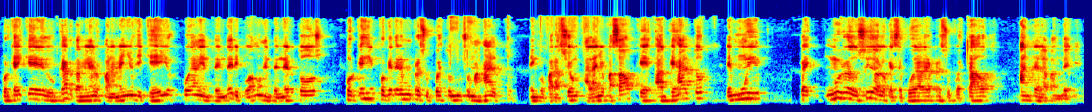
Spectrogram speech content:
porque hay que educar también a los panameños y que ellos puedan entender y podamos entender todos por qué, por qué tenemos un presupuesto mucho más alto en comparación al año pasado, que aunque es alto, es muy, muy reducido a lo que se puede haber presupuestado antes de la pandemia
